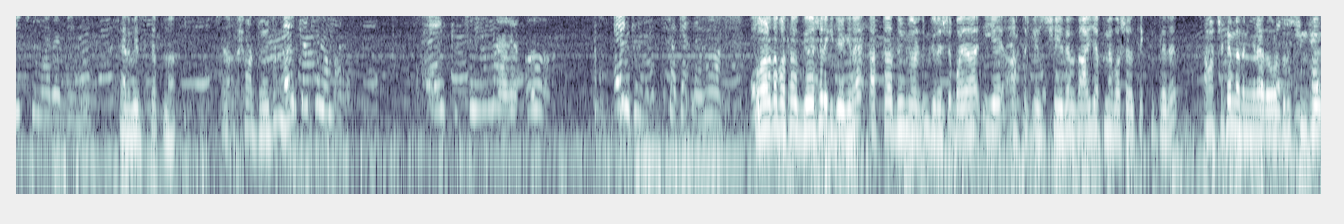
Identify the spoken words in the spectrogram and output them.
Hiç numara değil bu. Terbiyesizlik yapma. Sen akşama dövdün mü? En kötü numara. En kötü numara o. En kötüsü şaka yapmıyorum ha. En Bu arada Batı güreşe de gidiyor yine. Hatta dün gördüm güreşte bayağı iyi artık şeyleri daha iyi yapmaya başladı teknikleri. Ama çekemedim yine doğru dürüst çünkü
